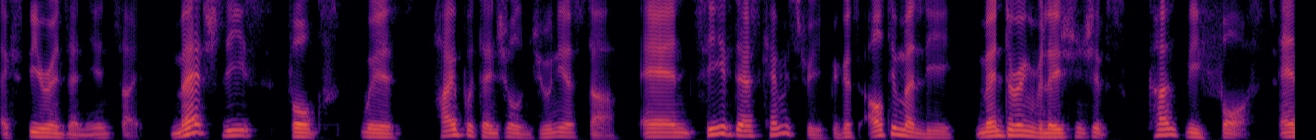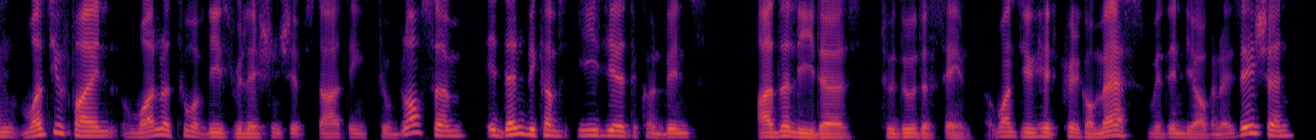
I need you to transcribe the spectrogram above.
experience, and insight. Match these folks with high potential junior staff and see if there's chemistry because ultimately mentoring relationships can't be forced. And once you find one or two of these relationships starting to blossom, it then becomes easier to convince other leaders to do the same. Once you hit critical mass within the organization,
